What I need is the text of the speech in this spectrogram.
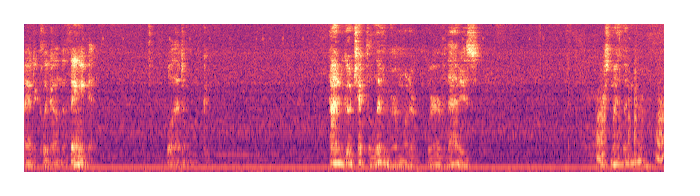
I had to click on the thing again. Well, that don't look good. Time to go check the living room, whatever, wherever that is. Where's my living room?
